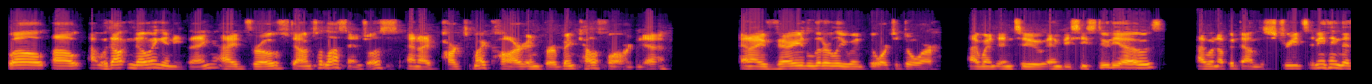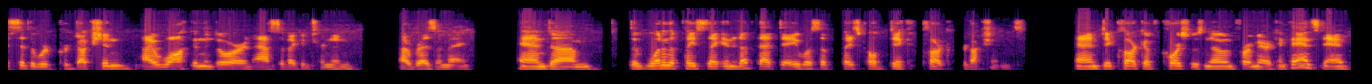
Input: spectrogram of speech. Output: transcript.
Well, uh, without knowing anything, I drove down to Los Angeles and I parked my car in Burbank, California, and I very literally went door to door. I went into NBC studios. I went up and down the streets. Anything that said the word production, I walked in the door and asked if I could turn in a resume. And um, the, one of the places I ended up that day was a place called Dick Clark Productions. And Dick Clark, of course, was known for American Bandstand,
